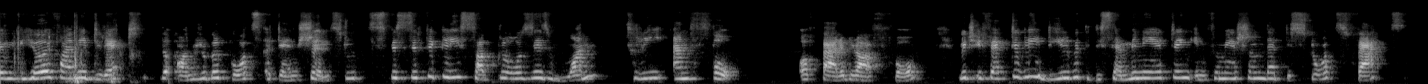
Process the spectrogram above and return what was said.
um, here if I may direct the Honorable Court's attentions to specifically subclauses 1, 3, and 4 of paragraph 4, which effectively deal with disseminating information that distorts facts.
